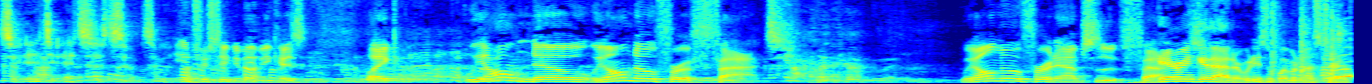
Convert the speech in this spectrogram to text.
It's, it's, it's, it's, so interesting to me because, like, we all know we all know for a fact, we all know for an absolute fact. Erin McGathy. We need some women on stage.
